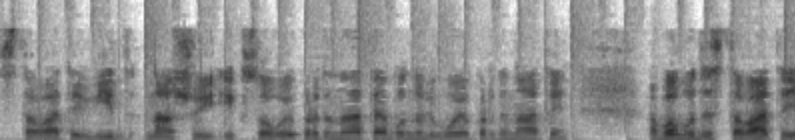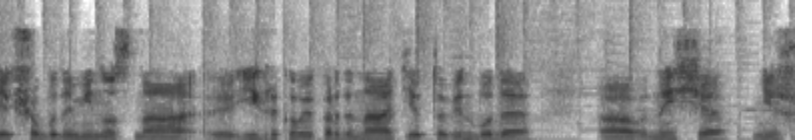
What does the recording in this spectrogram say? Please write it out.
ставати від нашої іксової координати або нульової координати, або буде ставати, якщо буде мінус на y координаті, то він буде е, нижче, ніж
